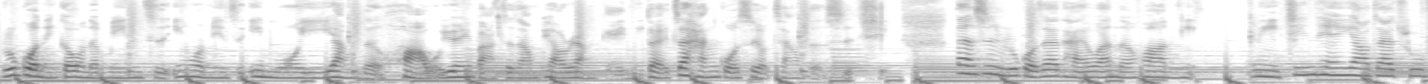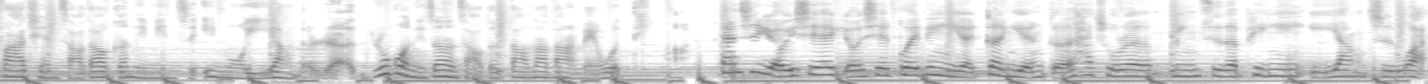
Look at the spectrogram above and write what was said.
如果你跟我的名字、英文名字一模一样的话，我愿意把这张票让给你。对，在韩国是有这样的事情，但是如果在台湾的话，你你今天要在出发前找到跟你名字一模一样的人，如果你真的找得到，那当然没问题嘛。但是有一些有一些规定也更严格，它除了名字的拼音一样之外，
